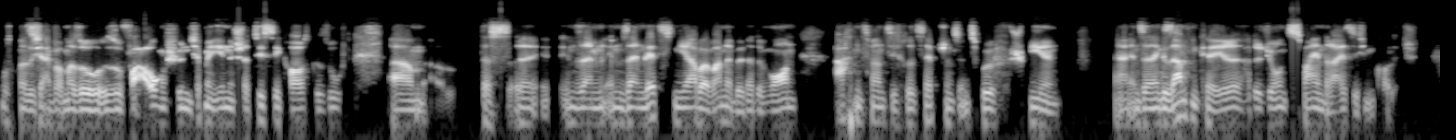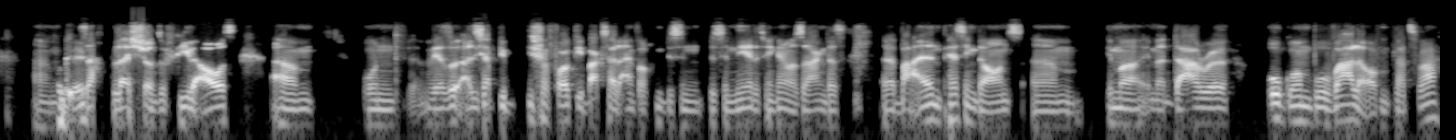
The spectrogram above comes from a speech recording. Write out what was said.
Muss man sich einfach mal so, so vor Augen führen. Ich habe mir hier eine Statistik rausgesucht. Ähm, dass äh, in, seinem, in seinem letzten Jahr bei Vanderbilt hatte Vaughn 28 Receptions in 12 Spielen. Ja, in seiner gesamten Karriere hatte Jones 32 im College. Ähm, okay. Sagt vielleicht schon so viel aus. Ähm, und wer so, also ich habe die, ich verfolge die Bugs halt einfach ein bisschen, bisschen näher, deswegen kann ich auch sagen, dass äh, bei allen Passing Downs ähm, immer, immer Dare Ogombowale auf dem Platz war.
